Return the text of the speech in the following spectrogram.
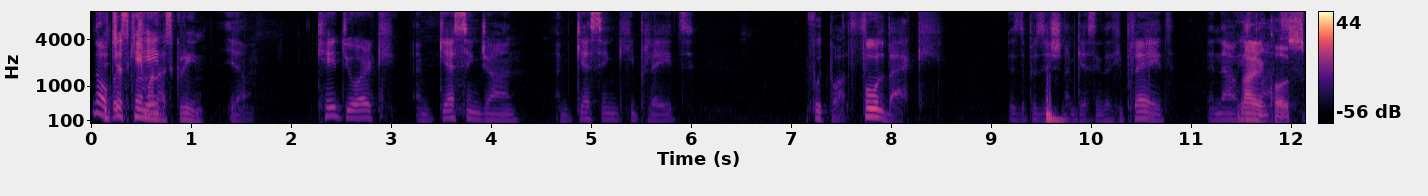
No, it but just came on Cade- our screen. Yeah, Cade York. I'm guessing, John. I'm guessing he played Football. fullback. Is the position I'm guessing that he played, and now he's not even close.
